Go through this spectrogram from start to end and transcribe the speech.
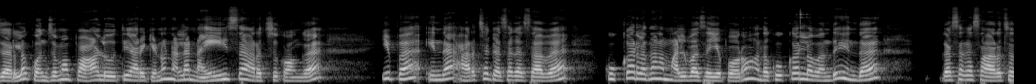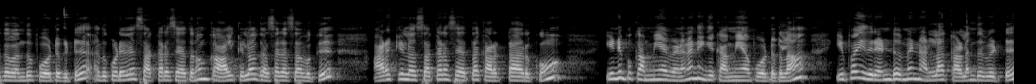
ஜாரில் கொஞ்சமாக பால் ஊற்றி அரைக்கணும். நல்லா நைஸாக அரைச்சிக்கோங்க. இப்போ இந்த அரைச்ச கசகசாவை குக்கரில் தான் நம்ம அல்வா செய்ய போகிறோம் அந்த குக்கரில் வந்து இந்த கசகசா அரைச்சதை வந்து போட்டுக்கிட்டு அது கூடவே சர்க்கரை சேர்த்தணும். கால் கிலோ கசகசாவுக்கு அரை கிலோ சர்க்கரை சேர்த்தா கரெக்டாக இருக்கும். இனிப்பு கம்மியாக வேணும்னா நீங்கள் கம்மியாக போட்டுக்கலாம். இப்போ இது ரெண்டுமே நல்லா கலந்து விட்டு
